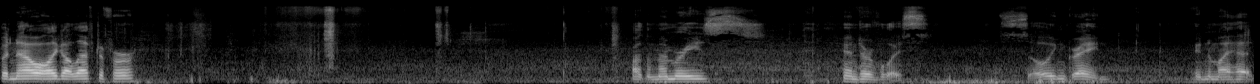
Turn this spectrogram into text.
But now all I got left of her are the memories and her voice so ingrained into my head.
